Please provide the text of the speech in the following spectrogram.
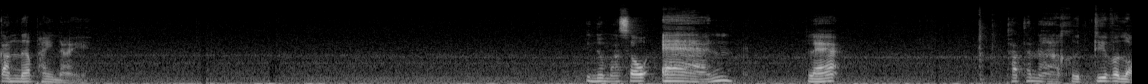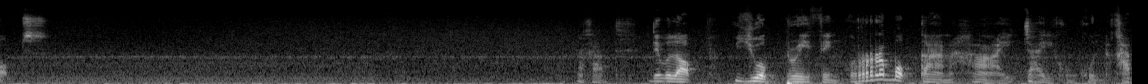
กล้ามเนื้อภายใน inner muscle and และพัฒนาคือ develops นะครับ develop your breathing ระบบการหายใจของคุณนะครับ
